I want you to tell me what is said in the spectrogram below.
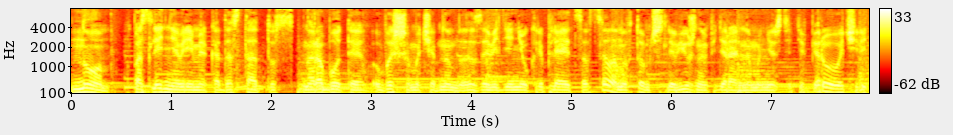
но последнее время, когда статус на работы в высшем учебном заведении укрепляется в целом, и в том числе в Южном федеральном университете в первую очередь,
